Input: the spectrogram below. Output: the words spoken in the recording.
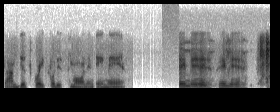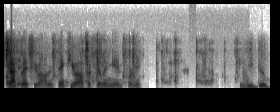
So I'm just grateful this morning. Amen. Amen. Amen. God bless you all, and thank you all for filling in for me. We do.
